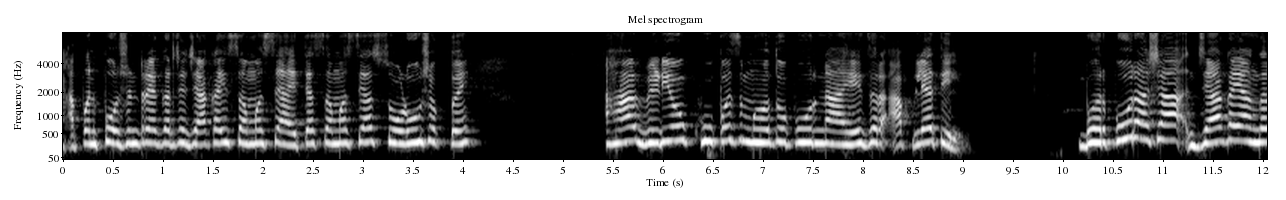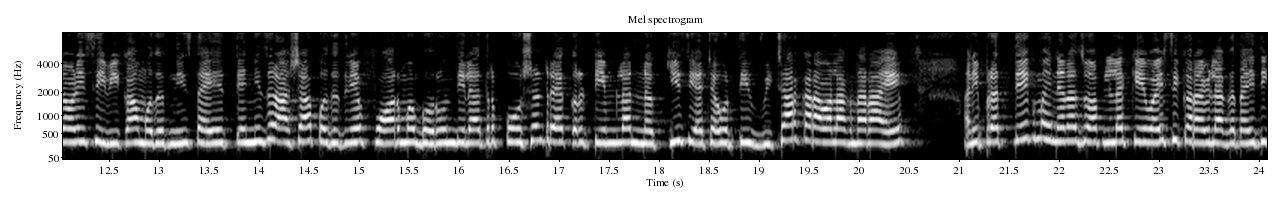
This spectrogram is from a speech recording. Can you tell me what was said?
आपण पोषण ट्रॅकरच्या ज्या काही समस्या आहेत त्या समस्या सोडवू शकतोय. हा व्हिडिओ खूपच महत्त्वपूर्ण आहे. जर आपल्यातील भरपूर अशा ज्या काही अंगणवाडी सेविका मदतनीस आहेत त्यांनी जर अशा पद्धतीने फॉर्म भरून दिला तर पोषण ट्रॅकर टीमला नक्कीच याच्यावरती विचार करावा लागणार आहे. आणि प्रत्येक महिन्याला जो आपल्याला के वाय सी करावी लागत आहे ती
